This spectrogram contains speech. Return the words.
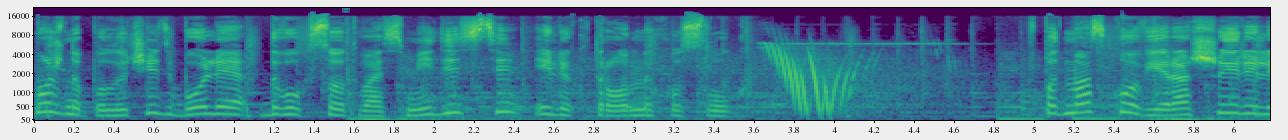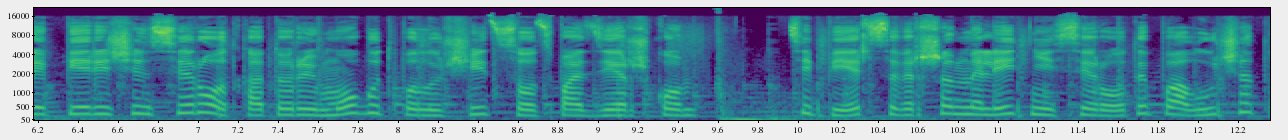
можно получить более 280 электронных услуг. В Подмосковье расширили перечень сирот, которые могут получить соцподдержку. Теперь совершеннолетние сироты получат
